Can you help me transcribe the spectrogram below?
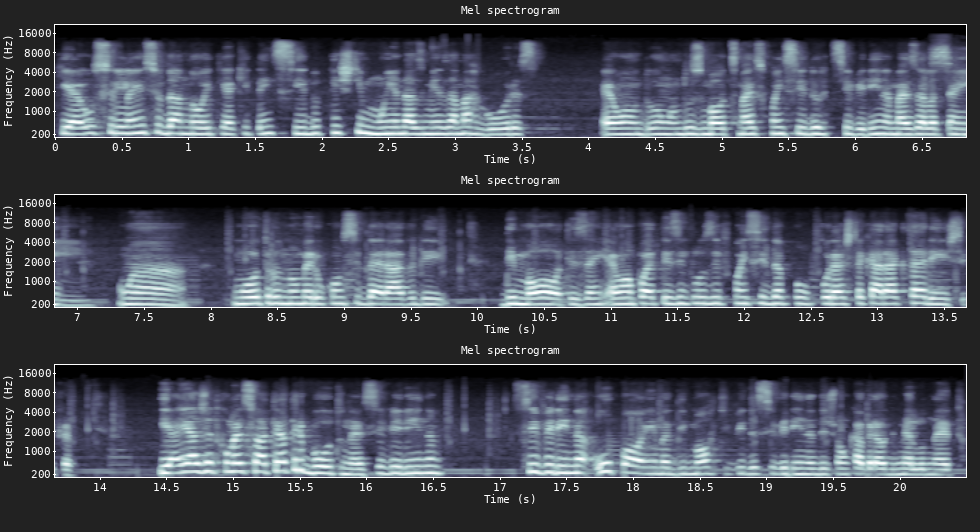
que é O Silêncio da Noite, e aqui tem sido testemunha das minhas amarguras. É um, um dos motes mais conhecidos de Severina, mas ela Sim. tem uma, um outro número considerável de, de motes. É uma poetisa, inclusive, conhecida por, por esta característica. E aí a gente começou a ter atributo, né? Severina, Severina, o poema de Morte e Vida Severina, de João Cabral de Melo Neto.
